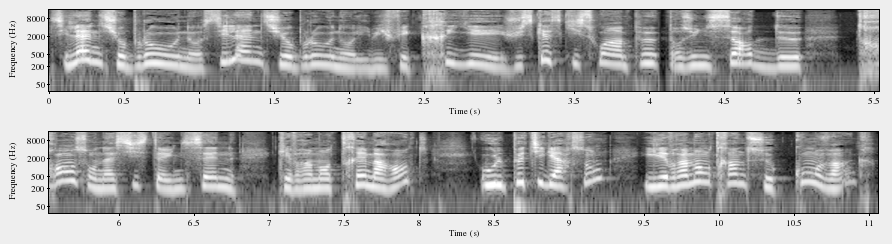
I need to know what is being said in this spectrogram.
Silenzio Bruno, Silenzio Bruno. Il lui fait crier jusqu'à ce qu'il soit un peu dans une sorte de transe. On assiste à une scène qui est vraiment très marrante où le petit garçon, il est vraiment en train de se convaincre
